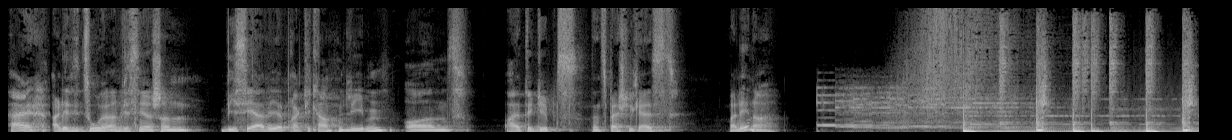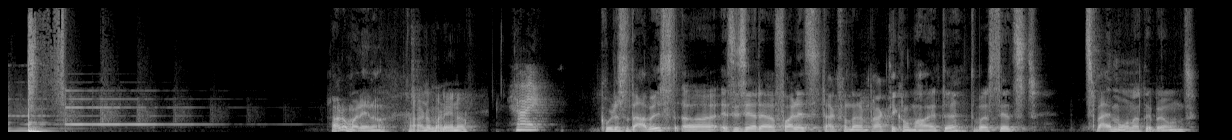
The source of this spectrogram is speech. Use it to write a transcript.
Hi, alle, die zuhören, wissen ja schon, wie sehr wir Praktikanten lieben. Und heute gibt es einen Special Guest, Marlena. Hallo Marlena. Hallo Marlena. Hi. Cool, dass du da bist. Äh, es ist ja der vorletzte Tag von deinem Praktikum heute. Du warst jetzt zwei Monate bei uns.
